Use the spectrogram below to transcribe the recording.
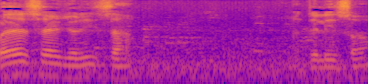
Puede ser, Yurisa. Me utilizo.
